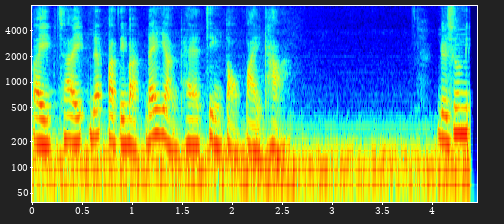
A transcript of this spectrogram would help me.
ไปใช้และปฏิบัติได้อย่างแท้จริงต่อไปค่ะ เดี๋ยวช่วงนี้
